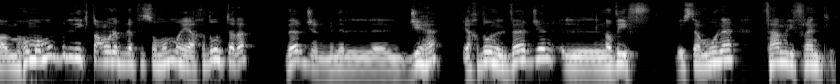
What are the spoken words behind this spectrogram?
هم مو باللي يقطعونه بنفسهم هم ياخذون ترى version من ال- الجهة ياخذون ال version النظيف يسمونه family friendly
